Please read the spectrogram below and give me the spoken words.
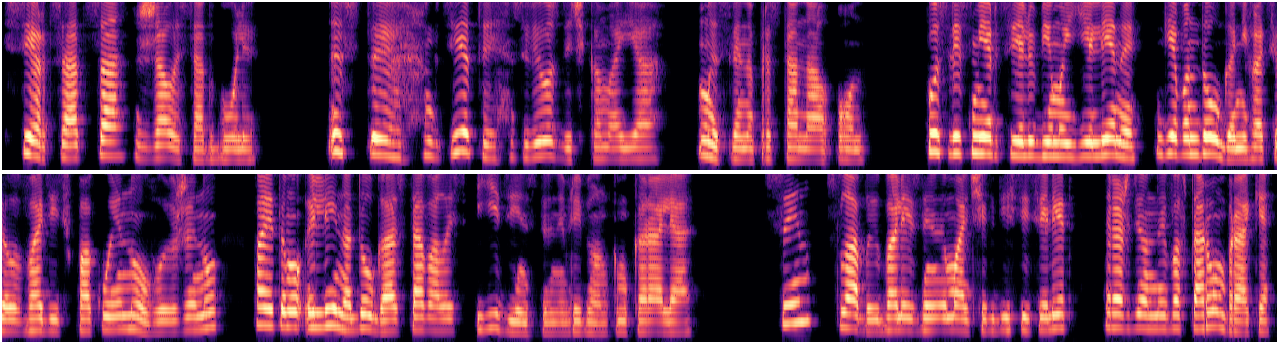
Сердце отца сжалось от боли. «Эстер, где ты, звездочка моя?» – мысленно простонал он. После смерти любимой Елены Геван долго не хотел вводить в покое новую жену, поэтому Элина долго оставалась единственным ребенком короля. Сын, слабый и болезненный мальчик десяти лет, рожденный во втором браке,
